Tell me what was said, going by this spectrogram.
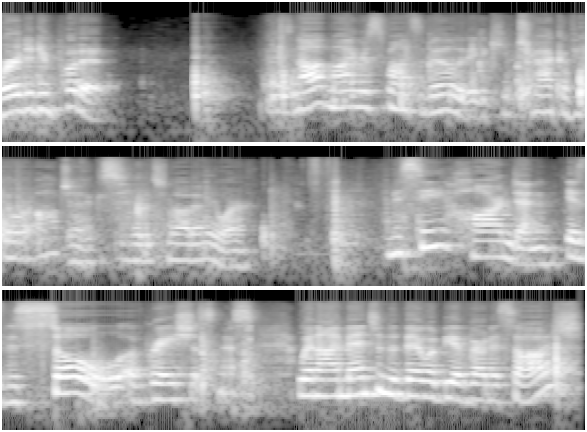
Where did you put it? It is not my responsibility to keep track of your objects. But it's not anywhere. Missy Harnden is the soul of graciousness. When I mentioned that there would be a vernissage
